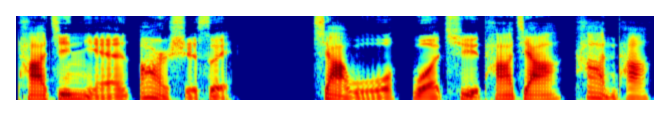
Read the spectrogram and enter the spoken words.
他今年二十岁。下午我去他家看他。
